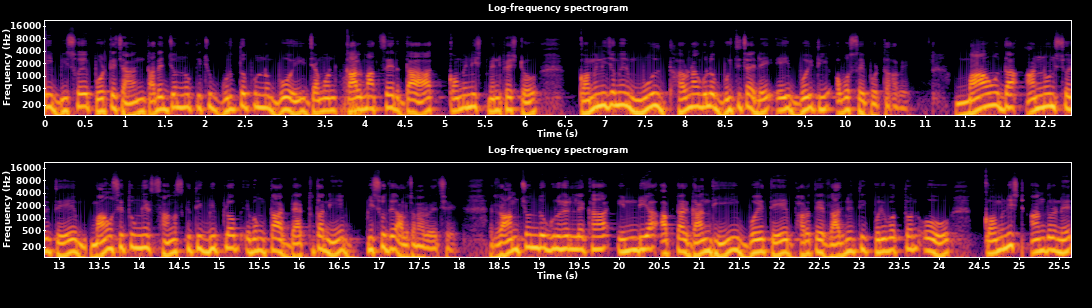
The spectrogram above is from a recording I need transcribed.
এই বিষয়ে পড়তে চান, তাদের জন্য কিছু গুরুত্বপূর্ণ বই যেমন কার্ল মার্কসের দ্য কমিউনিস্ট ম্যানিফেস্টো, কমিউনিজমের মূল ধারণাগুলো বুঝতে চাইলে এই বইটি অবশ্যই পড়তে হবে। মাও দ্য আননোন স্টোরিতে মাও সেতুংয়ের সাংস্কৃতিক বিপ্লব এবং তার ব্যর্থতা নিয়ে বিশদে আলোচনা রয়েছে। রামচন্দ্র গুরুহের লেখা ইন্ডিয়া আফটার গান্ধী বইতে ভারতের রাজনৈতিক পরিবর্তন ও কমিউনিস্ট আন্দোলনের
